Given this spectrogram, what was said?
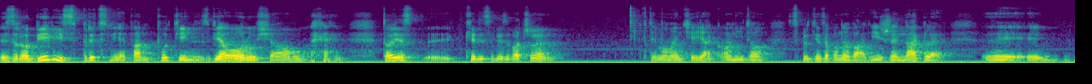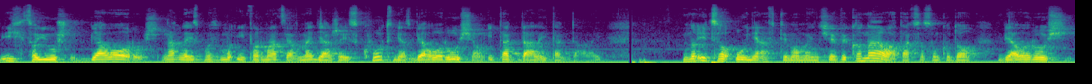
zrobili sprytnie pan Putin z Białorusią, to jest, y, kiedy sobie zobaczyłem w tym momencie, jak oni to sprytnie zaplanowali, że nagle y, y, ich sojusznik, Białoruś, nagle jest informacja w mediach, że jest kłótnia z Białorusią i tak dalej, i tak dalej. No i co Unia w tym momencie wykonała tak w stosunku do Białorusi?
